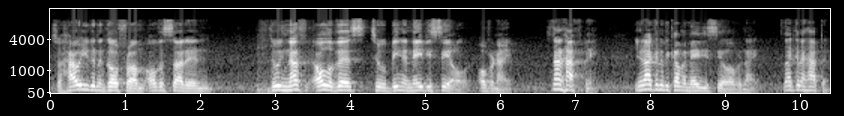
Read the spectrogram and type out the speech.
So how are you going to go from all of a sudden doing nothing, all of this, to being a Navy SEAL overnight? It's not happening. You're not going to become a Navy SEAL overnight. It's not going to happen.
